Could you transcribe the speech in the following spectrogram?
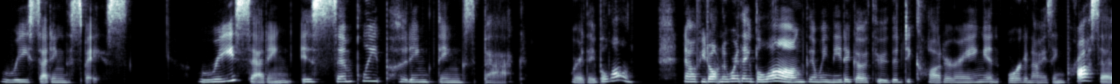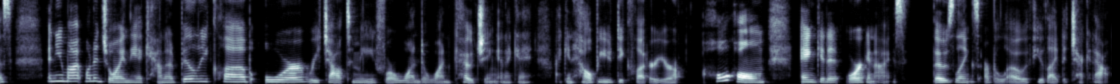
resetting the space. Resetting is simply putting things back where they belong. Now, if you don't know where they belong, then we need to go through the decluttering and organizing process. And you might want to join the accountability club or reach out to me for one-to-one coaching. And I can I can help you declutter your whole home and get it organized. Those links are below if you'd like to check it out.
